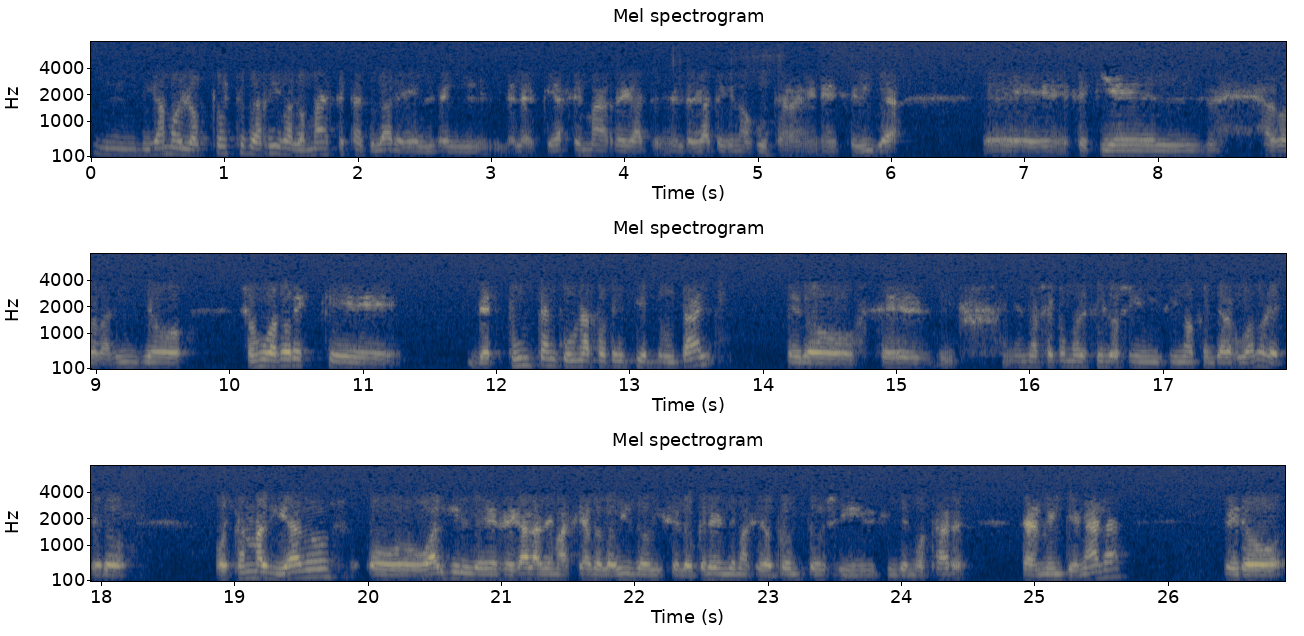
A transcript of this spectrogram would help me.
mm, digamos, los puestos de arriba, los más espectaculares, el, que hace más regate, el regate que nos gusta en, Sevilla, eh, Ezequiel, Álvaro son jugadores que despuntan con una potencia brutal, pero no sé cómo decirlo sin, sin ofender a los jugadores, pero o están mal guiados o alguien le regala demasiado el oído y se lo creen demasiado pronto sin, demostrar realmente nada. Pero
